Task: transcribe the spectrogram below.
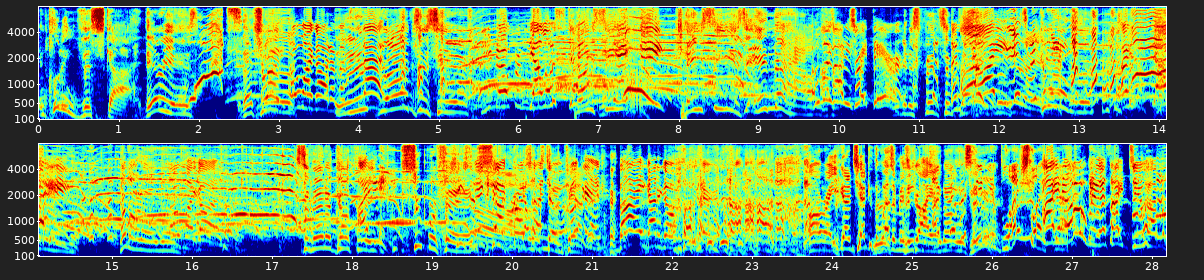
including this guy. There he is. What? That's right. Oh my God, I'm Luke upset. Grimes is here. you know from Yellowstone. Kayce, Kayce. Kayce is in the house. Oh my God, he's right there. We're gonna spend some I'm time. dying. Come on over, Luke. I'm dying. Come on over. Oh my God. Savannah Guthrie, super fan. She's a big shot crush on you. Okay, bye. Gotta go. All right, you got to check the weather, Miss Dreyer. I've never seen you blush like I that. I know because I do have a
